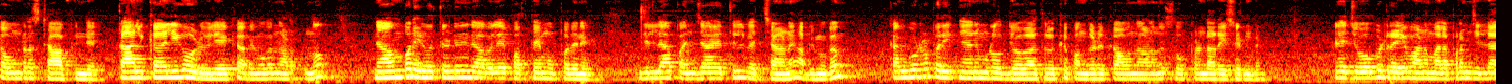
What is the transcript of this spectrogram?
കൗണ്ടർ സ്റ്റാഫിന്റെ താൽക്കാലിക ഒഴിവിലേക്ക് അഭിമുഖം നടത്തുന്നു. നവംബർ ഇരുപത്തിരണ്ടിന് രാവിലെ പത്ത് മുപ്പതിന് ജില്ലാ പഞ്ചായത്തിൽ വെച്ചാണ് അഭിമുഖം. കമ്പ്യൂട്ടർ പരിജ്ഞാനമുള്ള ഉദ്യോഗാർത്ഥികൾക്ക് പങ്കെടുക്കാവുന്നതാണെന്ന് സൂപ്രണ്ട് അറിയിച്ചിട്ടുണ്ട്. പിന്നെ ജോബ് ആണ് മലപ്പുറം ജില്ലാ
